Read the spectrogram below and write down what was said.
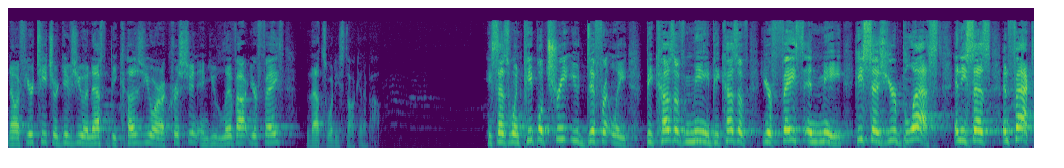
Now, if your teacher gives you an F because you are a Christian and you live out your faith, that's what he's talking about. He says, when people treat you differently because of me, because of your faith in me, he says, you're blessed. And he says, in fact,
